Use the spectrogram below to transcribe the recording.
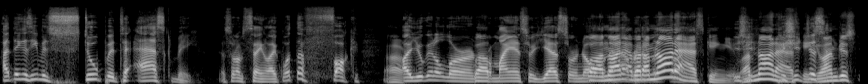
I think it's even stupid to ask me. That's what I'm saying. Like, what the fuck are you going to learn well- from my answer? Yes or no? well, I'm not, but I'm not asking you. should- I'm not you asking you. I'm just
